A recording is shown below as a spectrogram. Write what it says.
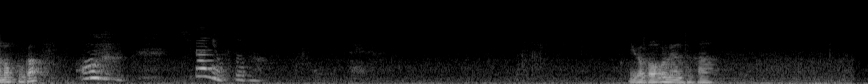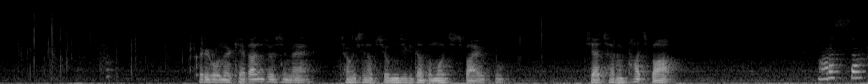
안 먹고 가? 어, 시간이 없어서. 이거 먹으면서 가. 그리고 오늘 계단 조심해. 정신없이 움직이다 넘어지지 말고. 지하철은 타지 마. 알았어.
